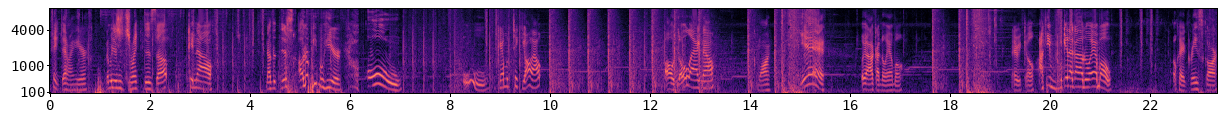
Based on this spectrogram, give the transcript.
Take that right here. Let me just drink this up. Okay, now. Now that there's other people here. Oh. Oh. Okay, I'm gonna take y'all out. Oh, don't lag now. Come on. Yeah. Oh yeah, I got no ammo. There we go. I keep forgetting I got no ammo. Okay, green scar.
